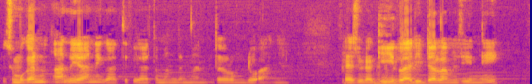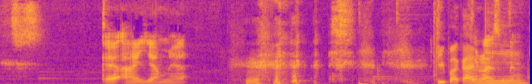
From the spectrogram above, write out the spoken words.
semoga anu ya negatif ya teman-teman tolong doanya saya sudah gila di dalam sini kayak ayam ya Dipakani.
